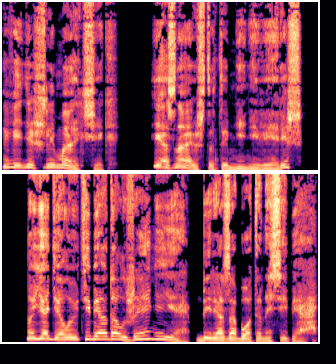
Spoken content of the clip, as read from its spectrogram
«Видишь ли, мальчик, я знаю, что ты мне не веришь, но я делаю тебе одолжение, беря заботы на себя.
